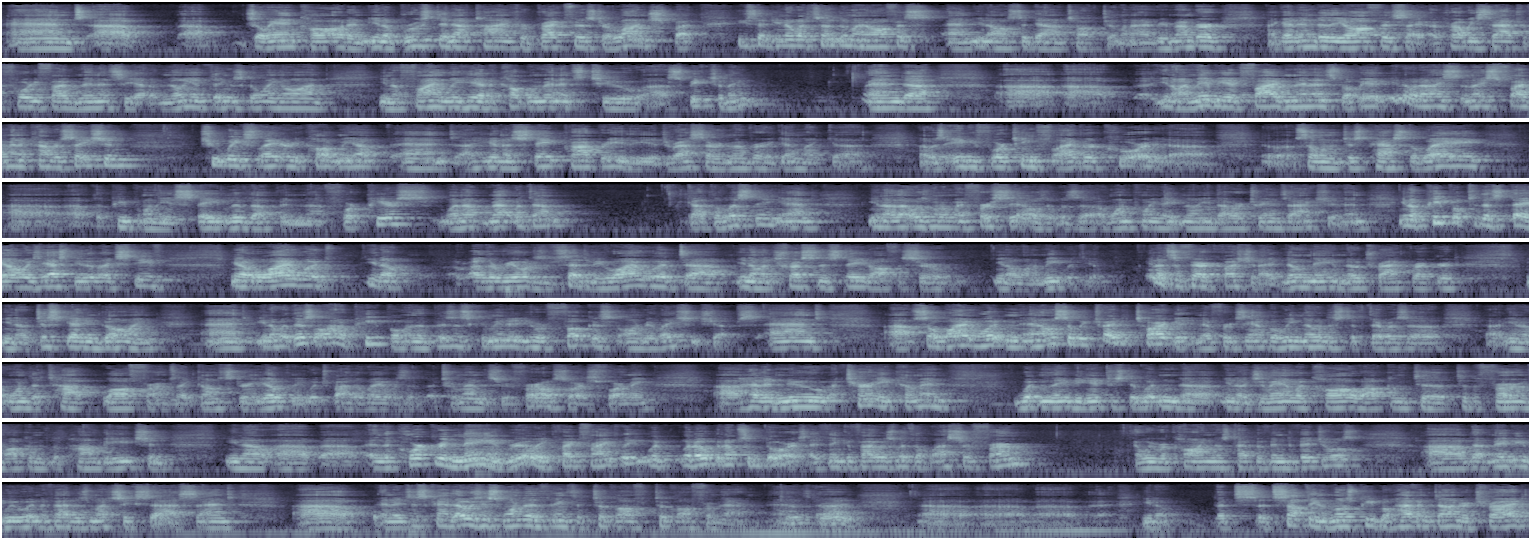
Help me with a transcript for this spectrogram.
And uh, uh, Joanne called, and you know Bruce didn't have time for breakfast or lunch, but he said, "You know what? Send him to my office, and you know I'll sit down and talk to him." And I remember I got into the office. I, I probably sat for 45 minutes. He had a million things going on. You know, finally he had a couple minutes to speak to me, and uh, uh, you know I maybe had five minutes, but we had you know a nice a nice five minute conversation. Two weeks later, he called me up, and uh, he had an estate property. The address I remember again, like uh, it was 8014 Flagler Court. Uh, uh, someone had just passed away. Uh, the people on the estate lived up in uh, Fort Pierce. Went up, met with them, got the listing, and you know that was one of my first sales. It was a 1.8 million dollar transaction, and you know people to this day always ask me, they're like, Steve, you know, why would you know other realtors have said to me, why would uh, you know a trust and estate officer you know want to meet with you? You know, it's a fair question. I had no name, no track record, you know, just getting going. And you know, but there's a lot of people in the business community who are focused on relationships. And uh, so why wouldn't? And also, we tried to target. You know, for example, we noticed if there was a, uh, you know, one of the top law firms like Gunster and Yoakley, which by the way was a, a tremendous referral source for me, uh, had a new attorney come in. Wouldn't they be interested? Wouldn't uh, you know? Joanne would call, "Welcome to to the firm. Welcome to the Palm Beach," and you know, uh, uh, and the Corcoran name, really, quite frankly, would, would open up some doors. I think if I was with a lesser firm and we were calling those type of individuals, uh, that maybe we wouldn't have had as much success. And uh, and it just kind of that was just one of the things that took off took off from there. And, That's great. Uh, uh, you know, that's it's something that most people haven't done or tried.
